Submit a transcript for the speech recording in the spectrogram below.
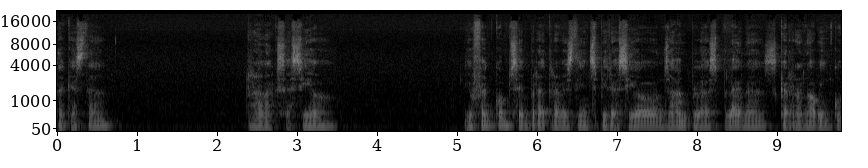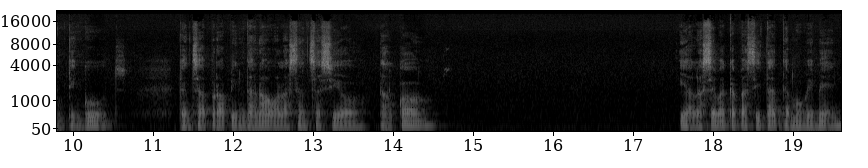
d'aquesta relaxació. I ho fem com sempre a través d'inspiracions amples, plenes, que renovin continguts, que ens apropin de nou a la sensació del cos i a la seva capacitat de moviment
